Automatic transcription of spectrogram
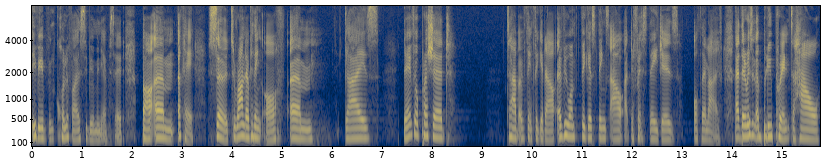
it even qualifies to be a mini episode. But um, okay, so to round everything off, um, guys, don't feel pressured to have everything figured out. Everyone figures things out at different stages of their life. Like there isn't a blueprint to how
